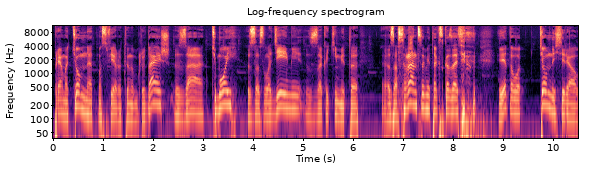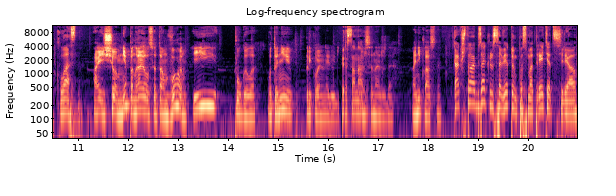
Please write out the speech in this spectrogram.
прямо темная атмосфера. Ты наблюдаешь за тьмой, за злодеями, за какими-то э, засранцами, так сказать. И это вот темный сериал, классно. А еще мне понравился там Ворон и Пугало. Вот они прикольные люди. Персонаж. Персонажи, да. Они классные. Так что обязательно советуем посмотреть этот сериал.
